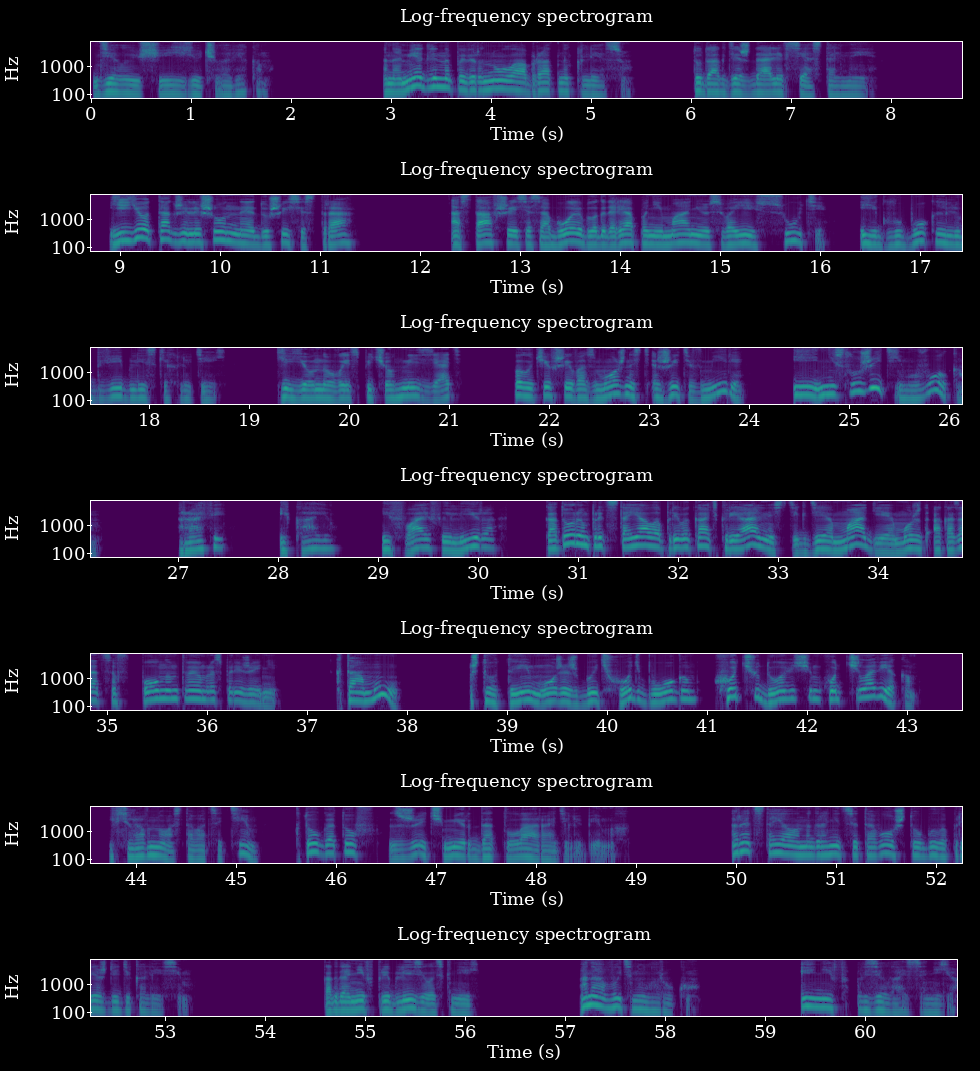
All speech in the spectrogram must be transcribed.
делающие ее человеком. Она медленно повернула обратно к лесу, туда, где ждали все остальные. Ее также лишенная души сестра, оставшаяся собой благодаря пониманию своей сути — и глубокой любви близких людей. Ее новоиспеченный зять, получивший возможность жить в мире и не служить ему волком. Рафи и Каю, и Файф, и Лира, которым предстояло привыкать к реальности, где магия может оказаться в полном твоем распоряжении, к тому, что ты можешь быть хоть богом, хоть чудовищем, хоть человеком, и все равно оставаться тем, кто готов сжечь мир дотла ради любимых? Ред стояла на границе того, что было прежде диколесьем. Когда Ниф приблизилась к ней, она вытянула руку, и Ниф взялась за нее.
